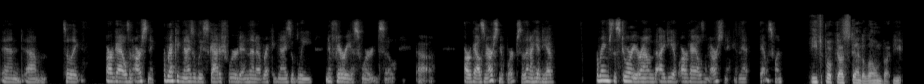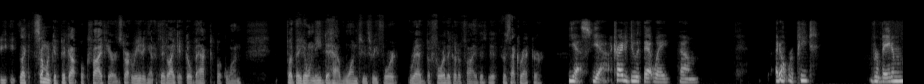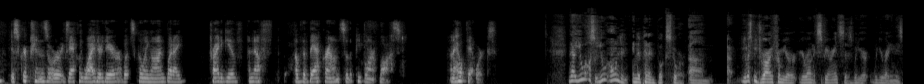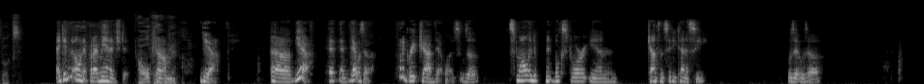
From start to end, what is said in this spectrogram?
And um, so, like Argyle's and arsenic, a recognizably Scottish word, and then a recognizably nefarious word. So uh, Argyles and arsenic worked. So then I had to have arrange the story around the idea of Argyles and arsenic, and that that was fun. Each book does stand alone, but you, you, like someone could pick up book five here and start reading it. If they'd like it, go back to book one, but they don't need to have one, two, three, four read before they go to five. Is, is that correct, or? Yes, yeah. I try to do it that way. Um, I don't repeat verbatim descriptions or exactly why they're there or what's going on, but I try to give enough of the background so that people aren't lost. And I hope that works. Now you also you owned an independent bookstore. Um, you must be drawing from your, your own experiences when you're when you're writing these books. I didn't own it, but I managed it. Oh, okay. Um, okay. Yeah, uh, yeah, and, and that was a what a great job that was. It was a small independent bookstore in Johnson City, Tennessee. Was it was a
